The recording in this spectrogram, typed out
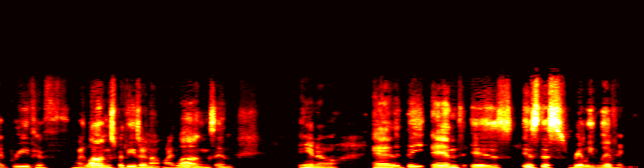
I breathe with my lungs, but these are not my lungs, and you know, and the end is is this really living?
